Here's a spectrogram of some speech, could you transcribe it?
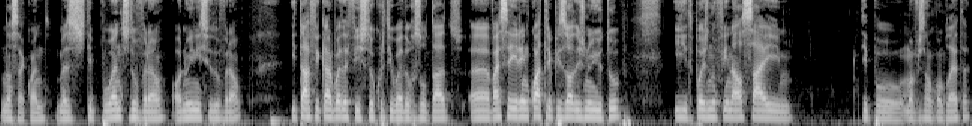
não sei quando, mas tipo antes do verão, ou no início do verão. E está a ficar bué da fixe, estou a curtir bué do resultado. Ah, vai sair em 4 episódios no YouTube. E depois no final sai, tipo, uma versão completa.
